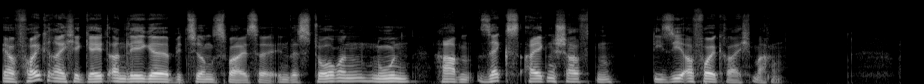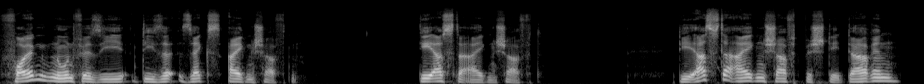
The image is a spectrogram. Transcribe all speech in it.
Erfolgreiche Geldanleger bzw. Investoren nun haben sechs Eigenschaften, die sie erfolgreich machen. Folgen nun für Sie diese sechs Eigenschaften. Die erste Eigenschaft. Die erste Eigenschaft besteht darin,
